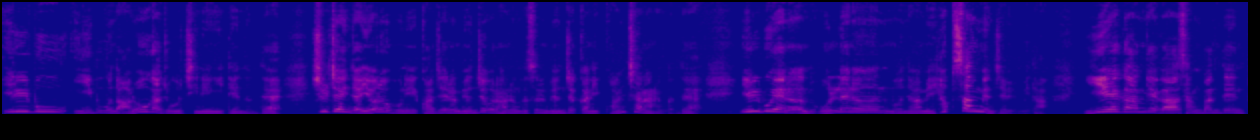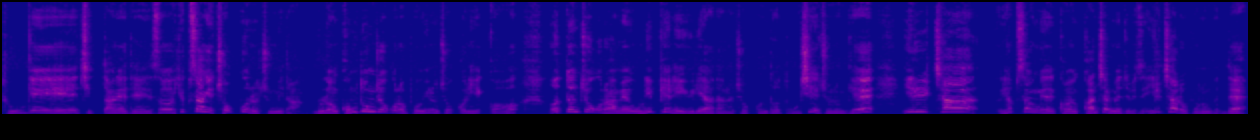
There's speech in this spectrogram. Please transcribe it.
1부, 2부 나눠 가지고 진행이 됐는데 실제 이제 여러분이 과제를 면접을 하는 것을 면접관이 관찰하는 건데 1부에는 원래는 뭐냐면 협상 면접입니다. 이해관계가 상반된 두 개의 집단에 대해서 협상의 조건을 줍니다. 물론 공통적으로 보이는 조건이 있고 어떤 쪽으로 하면 우리 편이 유리하다는 조건도 동시에 주는 게 1차 협상 면 관찰 면접에서 1차로 보는 건데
